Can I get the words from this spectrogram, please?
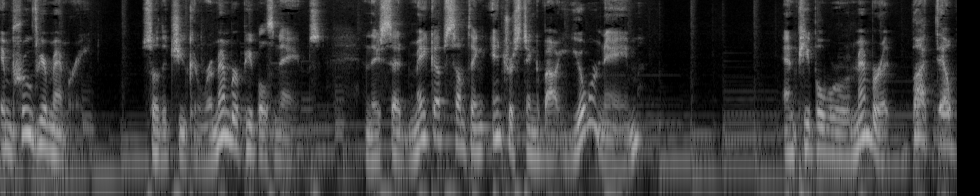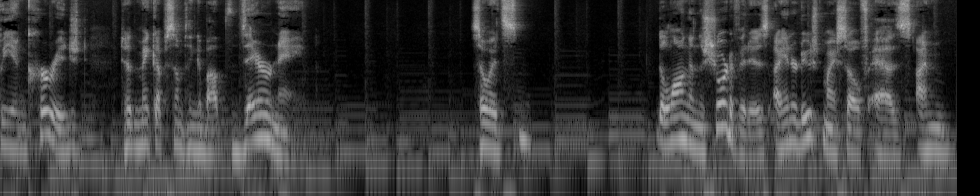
improve your memory so that you can remember people's names. And they said, make up something interesting about your name, and people will remember it, but they'll be encouraged to make up something about their name. So it's the long and the short of it is, I introduced myself as I'm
